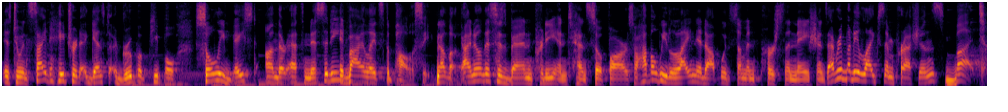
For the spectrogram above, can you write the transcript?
is to incite hatred against a group of people solely based on their ethnicity, it violates the policy. Now look, I know this has been pretty intense so far, so how about we lighten it up with some impersonations. Everybody likes impressions, but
